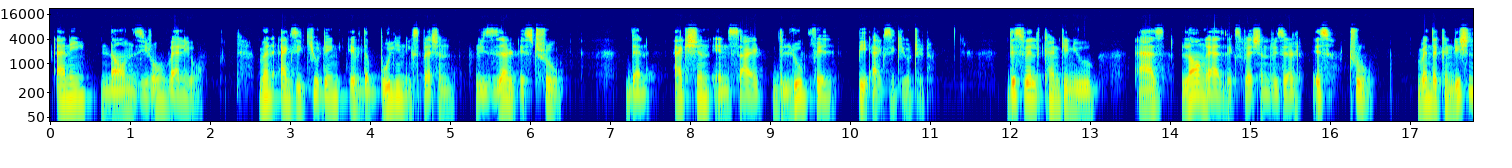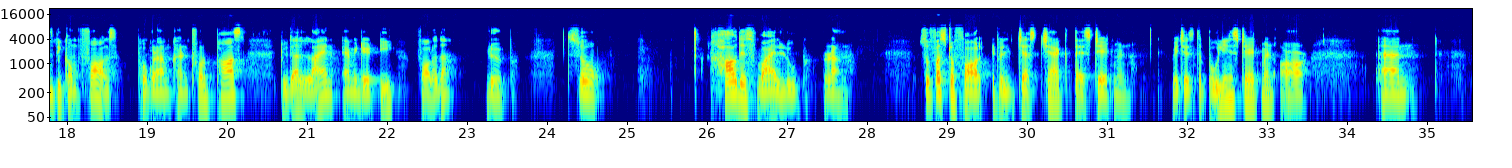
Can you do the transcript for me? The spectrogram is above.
any non-zero value. When executing if the boolean expression result is true, then action inside the loop will be executed. This will continue as long as expression result is true. When the conditions become false, program control passed to the line immediately follow the loop. So how this while loop run? So first of all, it will just check the statement, which is the boolean statement or and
